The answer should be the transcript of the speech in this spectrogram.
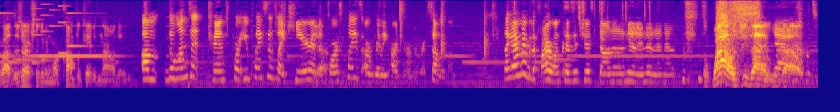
Wow, these are actually getting more complicated nowadays. Um, the ones that transport you places, like here and Yeah. the force plays, are really hard to remember. Some of them. Like I remember the fire one because it's just dun dun dun dun dun dun. Wow, gee, that Yeah. that helped.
